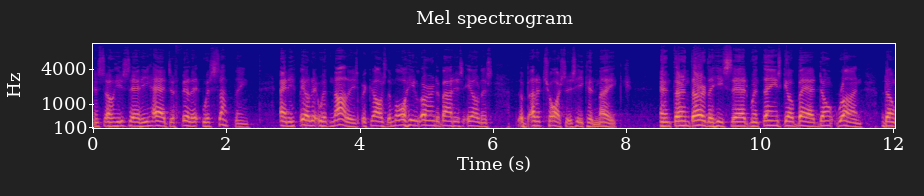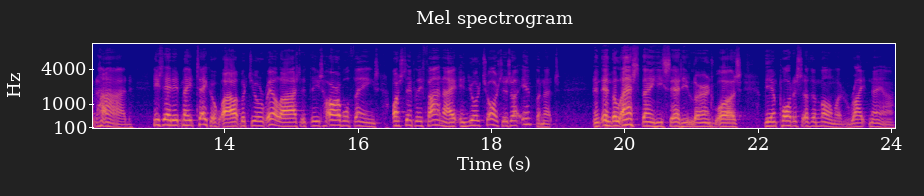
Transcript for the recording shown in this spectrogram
And so he said he had to fill it with something. And he filled it with knowledge because the more he learned about his illness, the better choices he could make. And then thirdly, he said, when things go bad, don't run, don't hide. He said it may take a while, but you'll realize that these horrible things are simply finite and your choices are infinite. And then the last thing he said he learned was the importance of the moment right now.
